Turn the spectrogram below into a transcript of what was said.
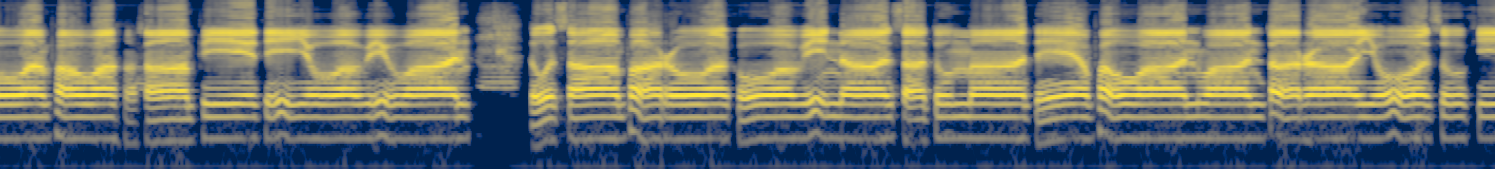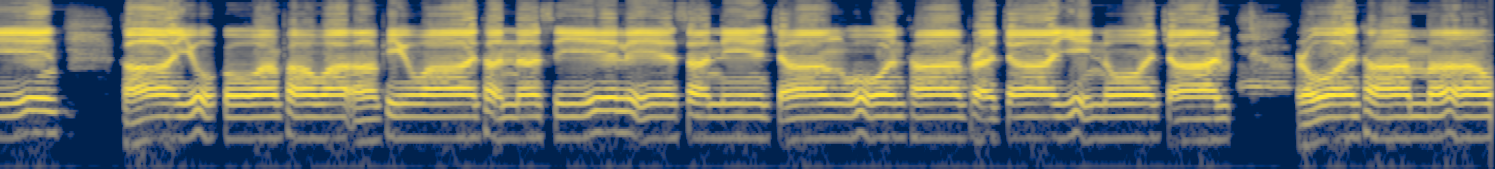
ภวะสัมพินติโยวิวันตุสัมภโรโควินาสตุมาเตภวันวันตรายโยสุขีายุโกภาวะอภิวาทนาสีเลสนิจังวุนธาประจายโนจันโรธรรม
